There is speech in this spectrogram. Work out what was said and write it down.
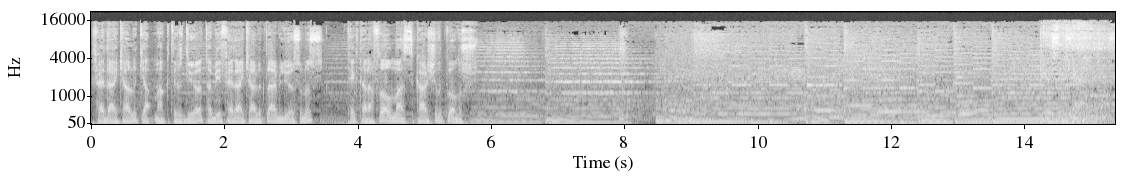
fedakarlık yapmaktır diyor. Tabii fedakarlıklar biliyorsunuz tek taraflı olmaz, karşılıklı olur. Sev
